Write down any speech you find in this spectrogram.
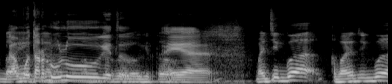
Gak muter yang- dulu nggak muter gitu. dulu gitu. Iya. Banci gue kemarin sih gue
